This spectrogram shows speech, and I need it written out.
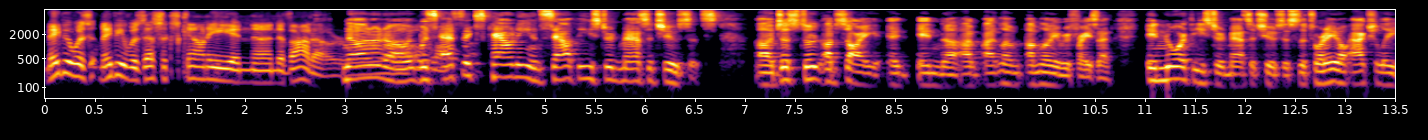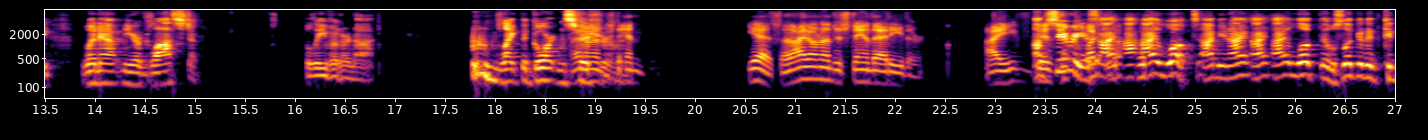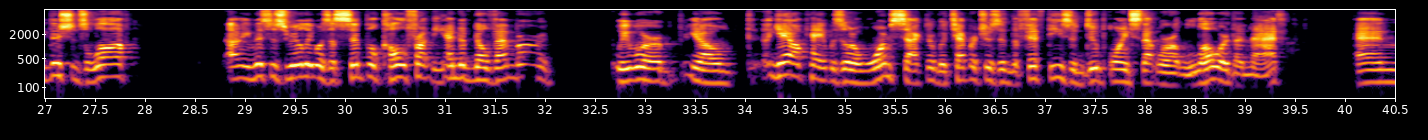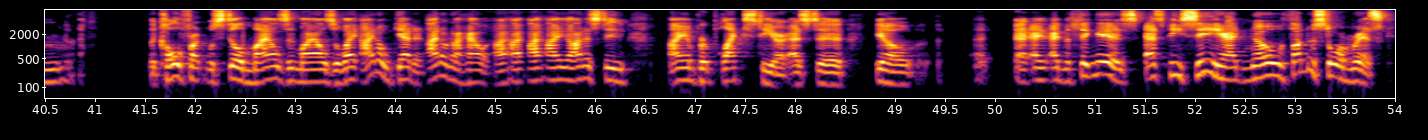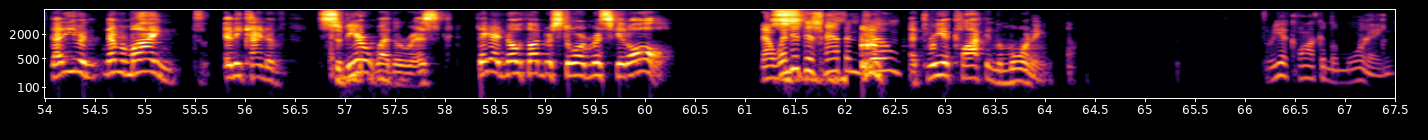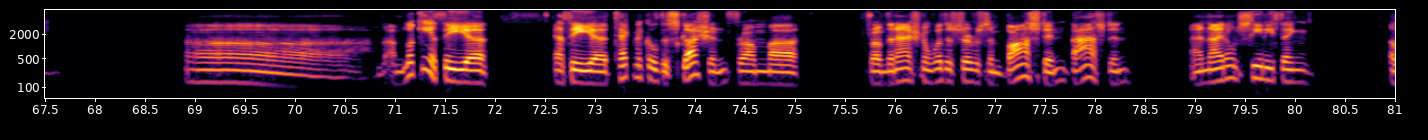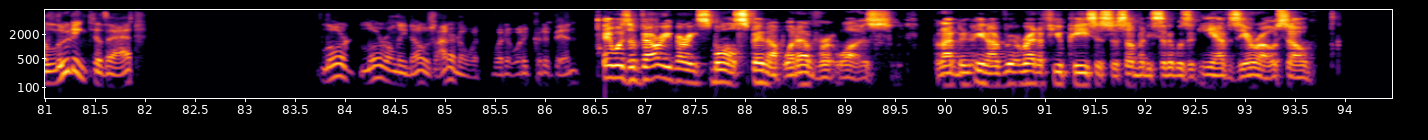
maybe it was maybe it was Essex County in uh, Nevada. Or, no, no, no. Uh, it was Oklahoma. Essex County in southeastern Massachusetts. Uh, just to, I'm sorry, in, in uh, I, am I'm, let me rephrase that. In northeastern Massachusetts, the tornado actually went out near Gloucester. Believe it or not, like the Gorton's I don't Fisher. understand. Yes, and I don't understand that either. I I'm serious. what- I, what- I, what- I looked. I mean, I, I, I looked. I was looking at conditions aloft. I mean, this is really was a simple cold front. The end of November. We were, you know, yeah, okay. It was in a warm sector with temperatures in the 50s and dew points that were lower than that, and the cold front was still miles and miles away. I don't get it. I don't know how. I, I, I honestly, I am perplexed here as to, you know, and, and the thing is, SPC had no thunderstorm risk. That even, never mind any kind of severe weather risk, they had no thunderstorm risk at all now, when did this happen, Joe? at three o'clock in the morning. Three o'clock in the morning. Uh, I'm looking at the uh, at the uh, technical discussion from uh, from the National Weather Service in Boston, Boston, and I don't see anything alluding to that. Lord, Lord only knows. I don't know what what it, what it could have been. It was a very, very small spin up, whatever it was. But I've been, you know, I've read a few pieces, so somebody said it was an EF zero. So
